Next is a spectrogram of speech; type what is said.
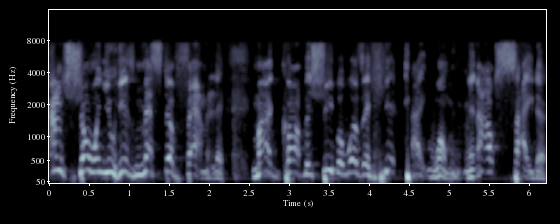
I'm showing you his messed up family. My God, Bathsheba was a Hittite woman, an outsider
